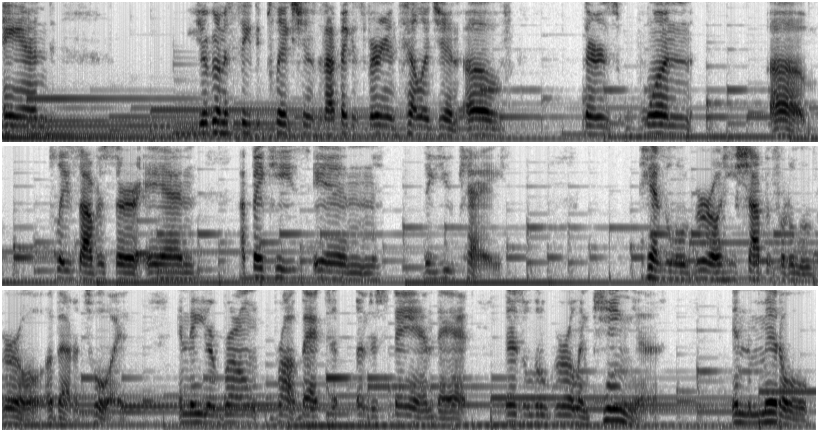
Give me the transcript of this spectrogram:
And you're going to see depictions, and I think it's very intelligent. Of there's one uh, police officer, and I think he's in the UK. He has a little girl, he's shopping for the little girl about a toy and then you're brought back to understand that there's a little girl in Kenya in the middle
